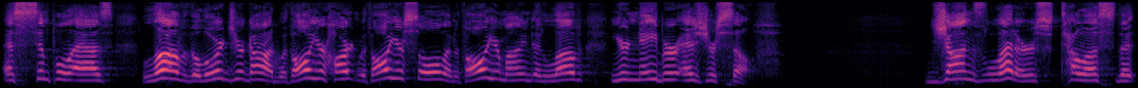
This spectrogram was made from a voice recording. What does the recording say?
as simple as love the Lord your God with all your heart, with all your soul, and with all your mind, and love your neighbor as yourself. John's letters tell us that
